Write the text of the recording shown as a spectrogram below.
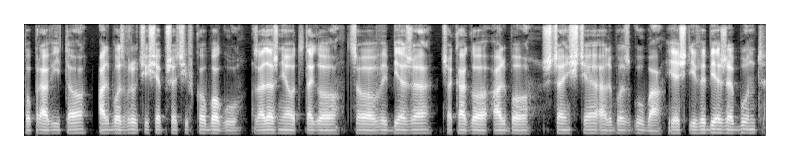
poprawi to, albo zwróci się przeciwko Bogu. Zależnie od tego, co wybierze, czeka go albo szczęście, albo zguba. Jeśli wybierze bunt,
